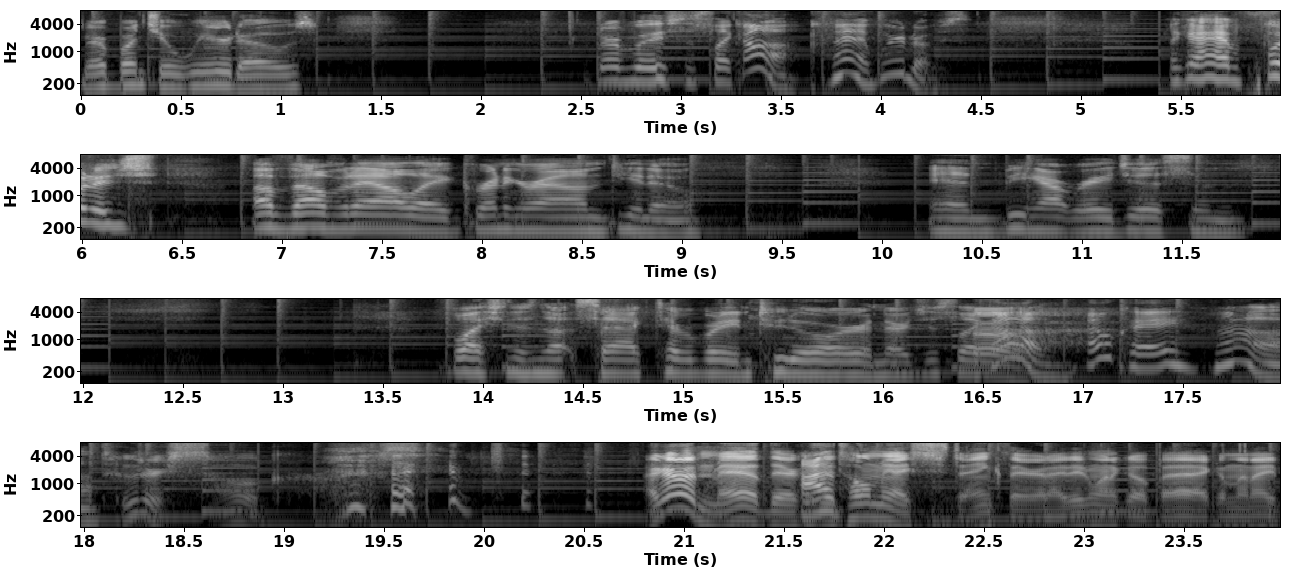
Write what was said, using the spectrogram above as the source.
They're a bunch of weirdos." But everybody's just like, "Oh, man, weirdos." Like I have footage of Velvet Al like running around, you know, and being outrageous and flashing his nutsack to everybody in Tudor, and they're just like, Ugh. "Oh, okay. Oh." Tudor's so gross. I got mad there because they told me I stank there, and I didn't want to go back, and then I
